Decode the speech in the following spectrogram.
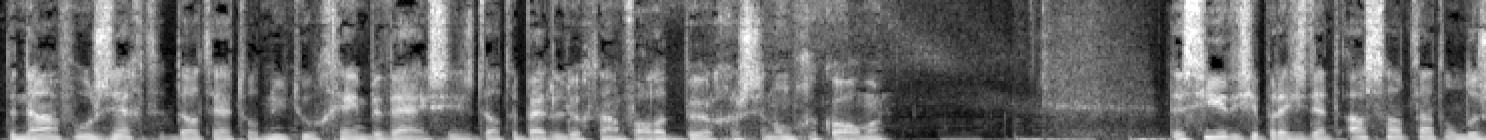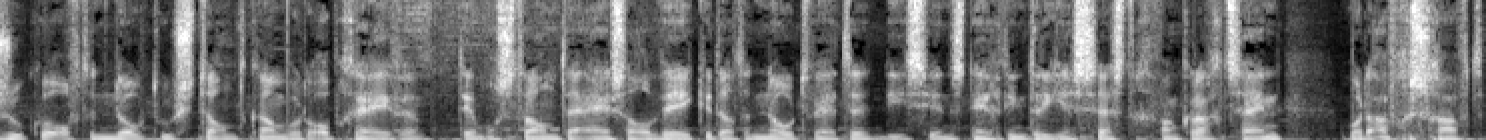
De NAVO zegt dat er tot nu toe geen bewijs is dat er bij de luchtaanvallen burgers zijn omgekomen. De Syrische president Assad laat onderzoeken of de noodtoestand kan worden opgeheven. Demonstranten eisen al weken dat de noodwetten, die sinds 1963 van kracht zijn, worden afgeschaft.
